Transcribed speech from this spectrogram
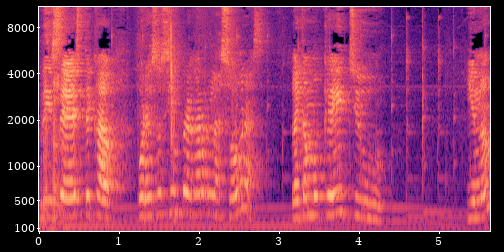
Dice este cabrón, por eso siempre agarro las sobras. Like I'm okay to, you know,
